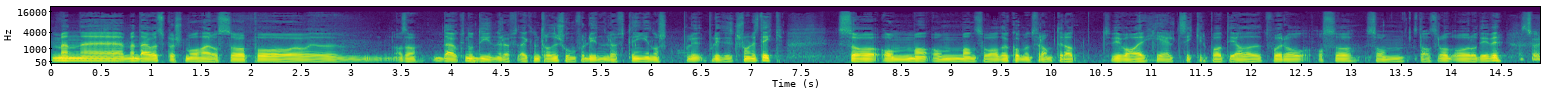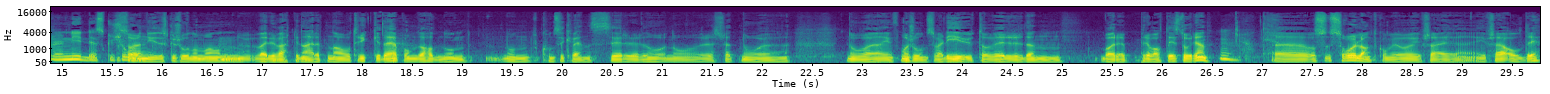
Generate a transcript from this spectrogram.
Men, eh, men, det er jo et spørsmål her også på uh, altså, Det er jo ikke noe, dyneløft, det er ikke noen tradisjon for dyneløfting i norsk politisk journalistikk. Så om man, om man, så hadde kommet fram til at vi var helt sikre på at de hadde et forhold også som statsråd og rådgiver, så er det en ny diskusjon, så er det en ny diskusjon om man mm. ville vært i nærheten av å trykke det, på om det hadde noen, noen konsekvenser eller noe, noe, rett og slett noe, noe, informasjonsverdi utover den bare private historien. Mm. Uh, og så, så, langt kom vi jo i og for seg, i og for seg aldri.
